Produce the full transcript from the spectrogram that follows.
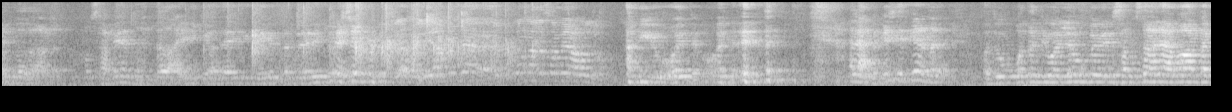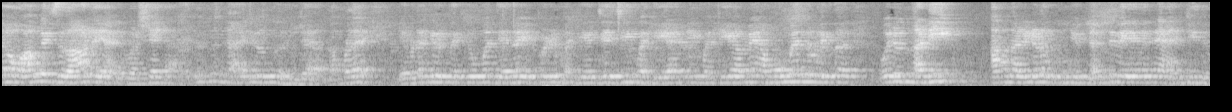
വന്നതാണ്. അപ്പോൾ സമയം നല്ലതായിരിക്കും. അതായത് അയ്യോ മോനെ. അല്ല അതൊക്കെ ശരിയാണ്. പത്ത് മുപ്പത്തഞ്ച് കൊല്ലം മുമ്പ് ഒരു സംസ്ഥാന അവാർഡൊക്കെ വാങ്ങിച്ചതാണ് ഞാൻ. പക്ഷേ അതിനൊന്നും കാര്യമൊന്നുമില്ല. നമ്മളെ എവിടെങ്കിലും നിൽക്കുമ്പോൾ ജനം എപ്പോഴും മല്ലിക ചേച്ചി മല്ലിയാനി മല്ലിയാമ്മ അമ്മൂമ്മ എന്ന് വിളിക്കുന്ന ഒരു നടി ആ നടിയുടെ കുഞ്ഞു രണ്ടുപേരെ തന്നെ ആന്റി എന്ന്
